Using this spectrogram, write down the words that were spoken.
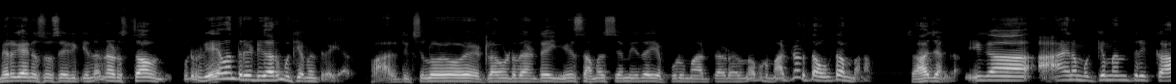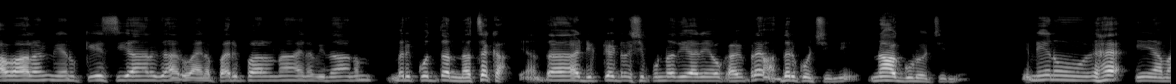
మెరుగైన సొసైటీ కింద నడుస్తూ ఉంది. ఇప్పుడు రేవంత్ రెడ్డి గారు ముఖ్యమంత్రి అయ్యారు. పాలిటిక్స్లో ఎట్లా ఉంటుందంటే ఏ సమస్య మీద ఎప్పుడు మాట్లాడాలనో అప్పుడు మాట్లాడుతూ ఉంటాం మనం సహజంగా. ఇక ఆయన ముఖ్యమంత్రి కావాలని నేను కేసీఆర్ గారు ఆయన పరిపాలన ఆయన విధానం మరి కొంత నచ్చక ఎంత డిక్టేటర్షిప్ ఉన్నది అనే ఒక అభిప్రాయం అందరికి వచ్చింది నాకు కూడా వచ్చింది. నేను హే ఈ అమ్మ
